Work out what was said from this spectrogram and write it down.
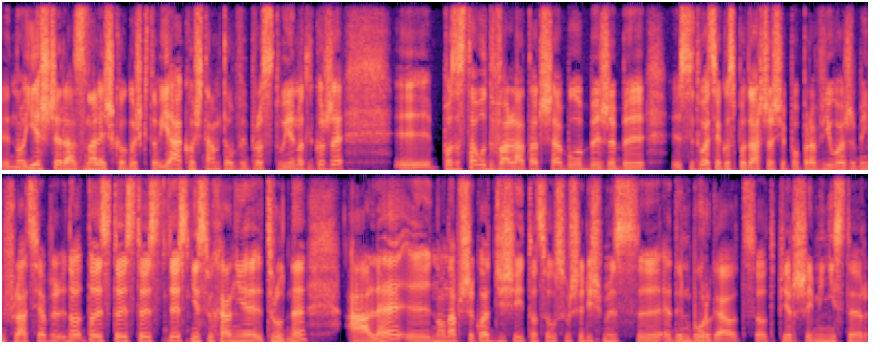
no jeszcze raz znaleźć kogoś, kto jakoś tam to wyprostuje, no tylko, że y, pozostało dwa lata, trzeba byłoby, żeby sytuacja gospodarcza się poprawiła, żeby inflacja, no to jest, to jest, to jest, to jest niesłychanie trudne, ale y, no na przykład dzisiaj to, co usłyszeliśmy z Edynburga od, od pierwszej minister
